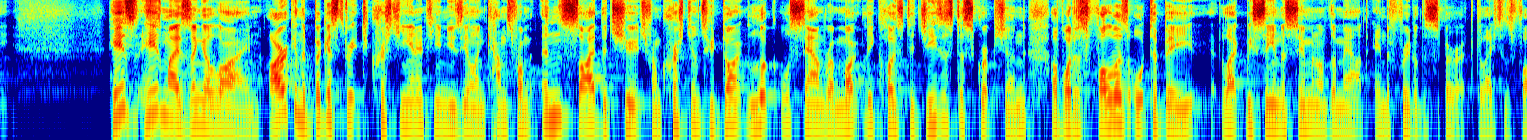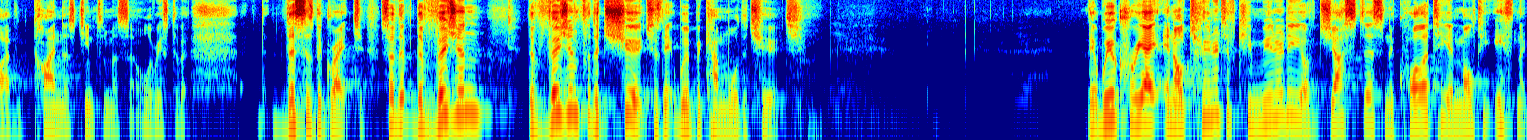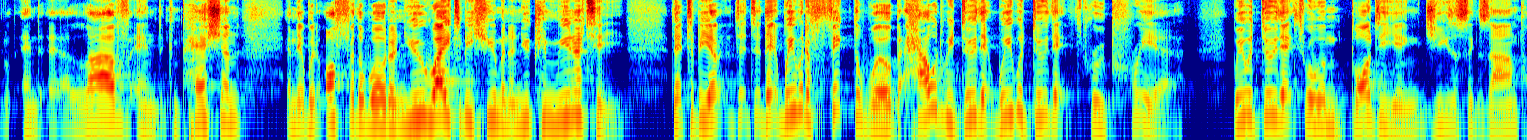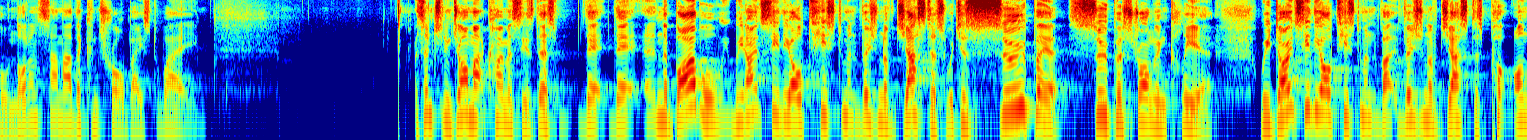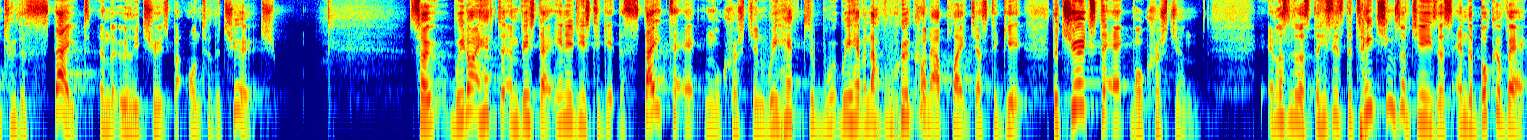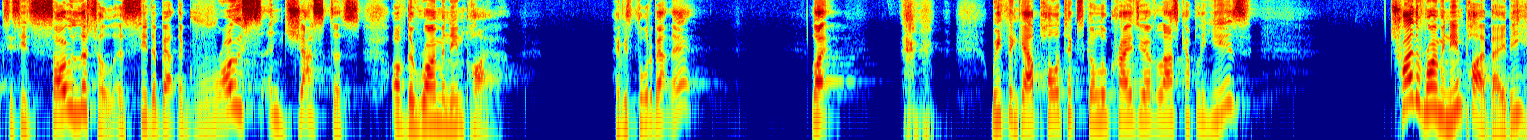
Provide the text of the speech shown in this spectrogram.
Here's, here's my zinger line. I reckon the biggest threat to Christianity in New Zealand comes from inside the church, from Christians who don't look or sound remotely close to Jesus' description of what his followers ought to be, like we see in the Sermon on the Mount and the fruit of the Spirit, Galatians 5, kindness, gentleness, and all the rest of it. This is the great. So the, the vision, the vision for the church is that we become more the church that we'll create an alternative community of justice and equality and multi ethnic and uh, love and compassion, and that would offer the world a new way to be human, a new community. That, to be a, that we would affect the world, but how would we do that? We would do that through prayer. We would do that through embodying Jesus' example, not in some other control based way. It's interesting, John Mark Comer says this that, that in the Bible, we don't see the Old Testament vision of justice, which is super, super strong and clear. We don't see the Old Testament vision of justice put onto the state in the early church, but onto the church. So we don't have to invest our energies to get the state to act more Christian. We have to we have enough work on our plate just to get the church to act more Christian and listen to this. He says, the teachings of Jesus and the book of Acts, he says, so little is said about the gross injustice of the Roman Empire. Have you thought about that? Like, we think our politics got a little crazy over the last couple of years. Try the Roman Empire, baby.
